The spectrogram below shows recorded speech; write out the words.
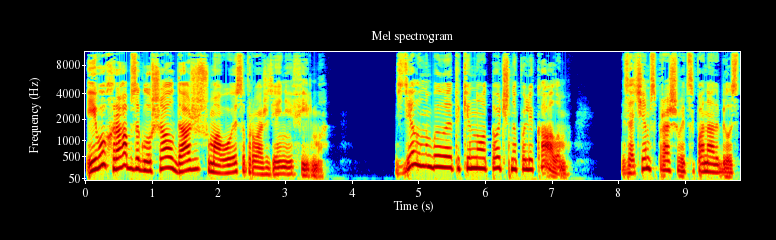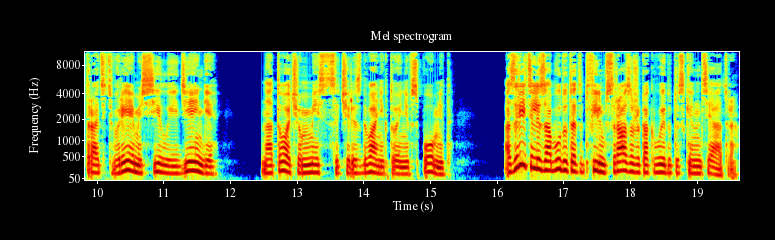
и его храп заглушал даже шумовое сопровождение фильма. Сделано было это кино точно по лекалам. Зачем, спрашивается, понадобилось тратить время, силы и деньги на то, о чем месяца через два никто и не вспомнит, а зрители забудут этот фильм сразу же, как выйдут из кинотеатра.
